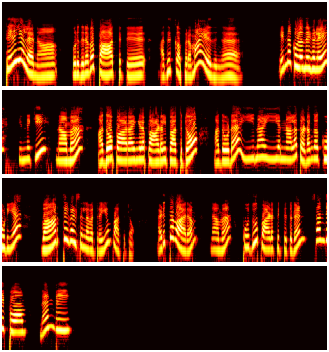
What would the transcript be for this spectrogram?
தெரியலைன்னா ஒரு தடவை பார்த்துட்டு அதுக்கப்புறமா எழுதுங்க. என்ன குழந்தைகளே? இன்னைக்கு நாம் அதோ பாராய்ங்கிற பாடல் பார்த்துட்டோம். அதோட ஈனா ஈயன்னால தொடங்கக்கூடிய வார்த்தைகள் சிலவற்றையும் பார்த்துட்டோம். அடுத்த வாரம் நாம் புது பாடத்திட்டத்துடன் சந்திப்போம். நன்றி!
